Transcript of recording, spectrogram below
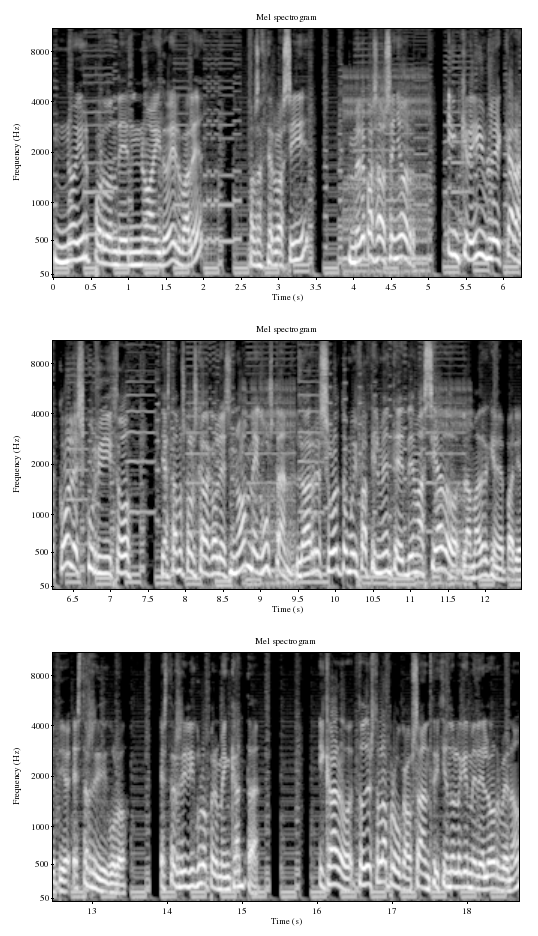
no ir por donde no ha ido él, ¿vale? Vamos a hacerlo así. Me lo he pasado, señor. increíble caracol escurridizo. Ya estamos con los caracoles. No me gustan. Lo has resuelto muy fácilmente. Demasiado. La madre que me parió, tío. Esto es ridículo. Esto es ridículo, pero me encanta. Y claro, todo esto lo ha provocado Sans diciéndole que me dé el orbe, ¿no?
